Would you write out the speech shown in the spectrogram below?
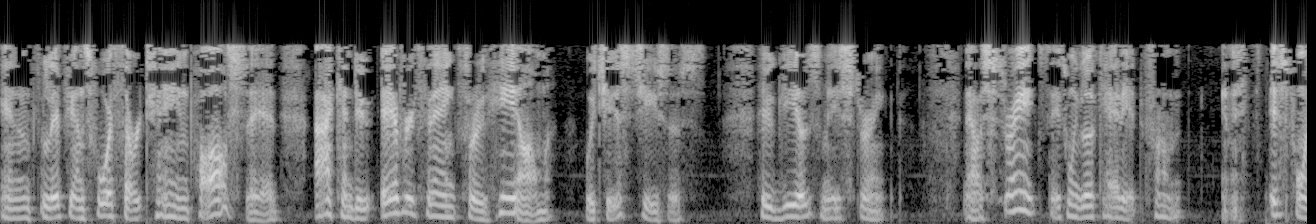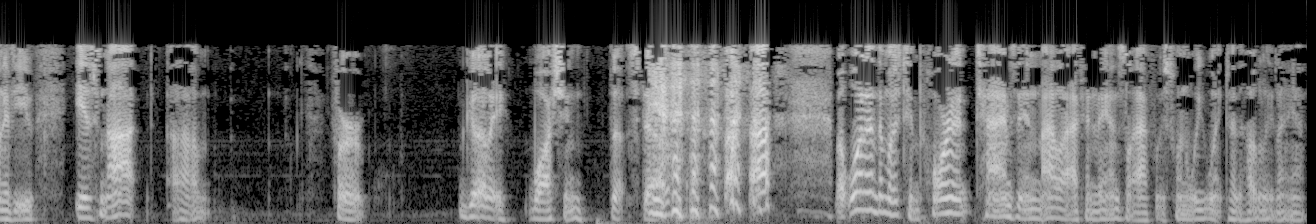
in Philippians 4:13, Paul said, "I can do everything through Him, which is Jesus, who gives me strength." Now, strength, as we look at it from this point of view, is not um, for gully washing the stuff. but one of the most important times in my life and Van's life was when we went to the Holy Land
